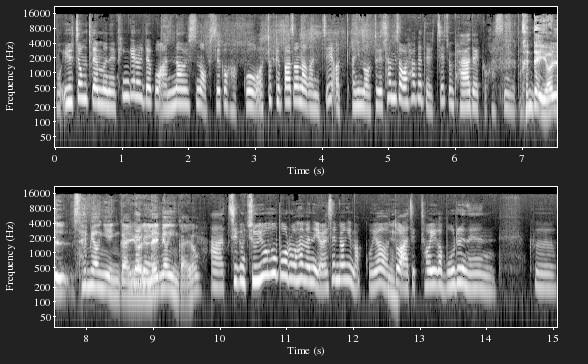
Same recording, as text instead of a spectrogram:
뭐 일정 때문에 핑계를 대고 안 나올 수는 없을 것 같고 어떻게 빠져나간지 어, 아니면 어떻게 참석을 하게 될지 좀 봐야 될 것 같습니다. 근데 13명인가요? 네네. 14명인가요? 아, 지금 주요 후보로 하면 은 13명이 맞고요. 예. 또 아직 저희가 모르는 그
